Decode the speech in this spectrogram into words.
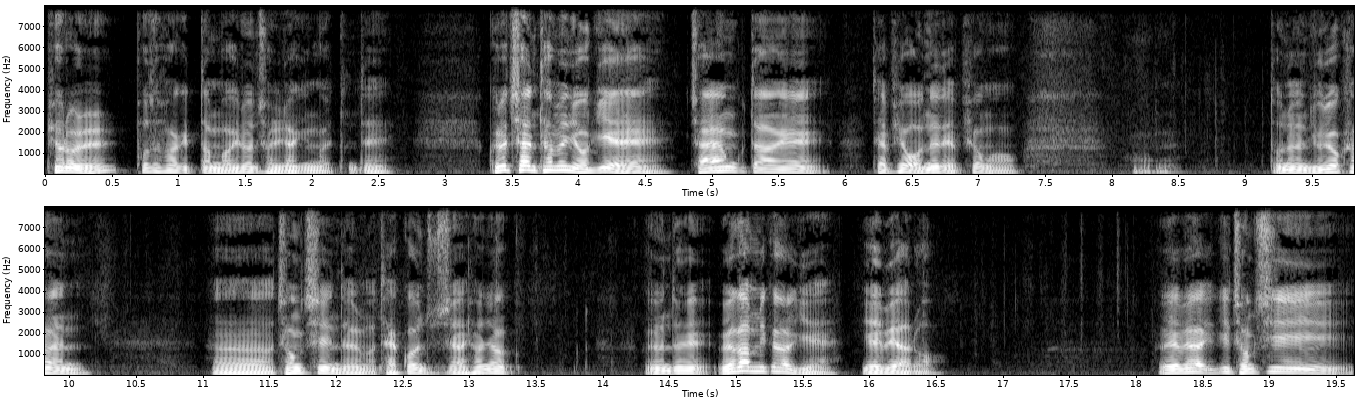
표를 포섭하겠다 뭐 이런 전략인 것 같은데 그렇지 않다면 여기에 자유한국당의 대표 원내대표 뭐 어, 또는 유력한 어, 정치인들 뭐 대권 주자 현역 의원들이 왜 갑니까 여기에 예배하러 예배가 이게 정치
